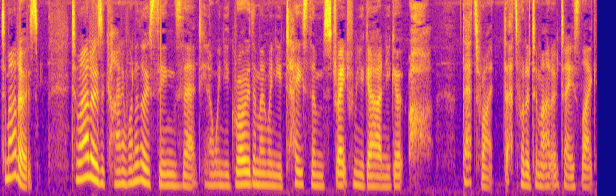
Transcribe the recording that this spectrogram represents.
tomatoes. Tomatoes are kind of one of those things that, you know, when you grow them and when you taste them straight from your garden, you go, oh, that's right, that's what a tomato tastes like.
